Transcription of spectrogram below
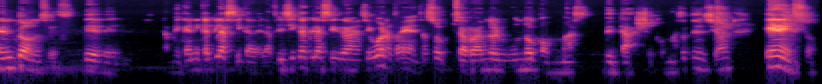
Entonces, desde la mecánica clásica, de la física clásica, decir, bueno, está bien, estás observando el mundo con más detalle, con más atención en eso.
